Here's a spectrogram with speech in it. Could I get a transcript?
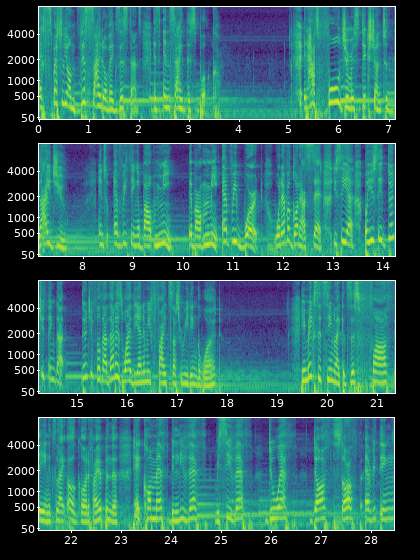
especially on this side of existence, is inside this book. It has full jurisdiction to guide you into everything about me, about me, every word, whatever God has said. You see, yeah, but you see, don't you think that, don't you feel that that is why the enemy fights us reading the word? He makes it seem like it's this far thing. It's like, oh God, if I open the, hey, cometh, believeth, receiveth, doeth, doth, soth, everything,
